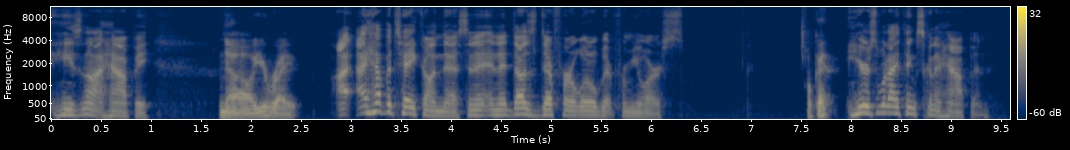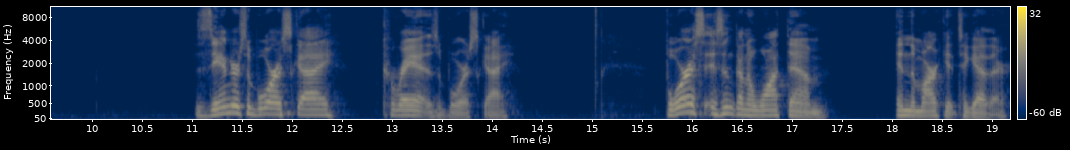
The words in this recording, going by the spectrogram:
He's not happy. No, you're right. I, I have a take on this, and it, and it does differ a little bit from yours. Okay. Here's what I think is going to happen. Xander's a Boras guy. Correa is a Boras guy. Boras isn't going to want them in the market together.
